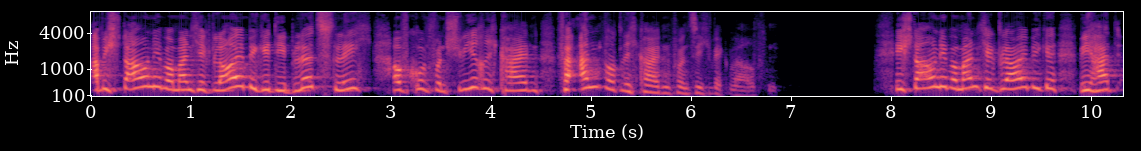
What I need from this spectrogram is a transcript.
Aber ich staune über manche Gläubige, die plötzlich aufgrund von Schwierigkeiten Verantwortlichkeiten von sich wegwerfen. Ich staune über manche Gläubige, wie hat,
